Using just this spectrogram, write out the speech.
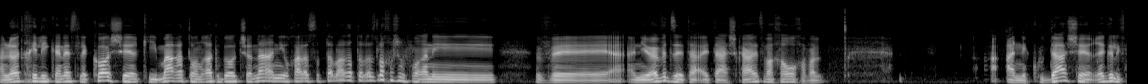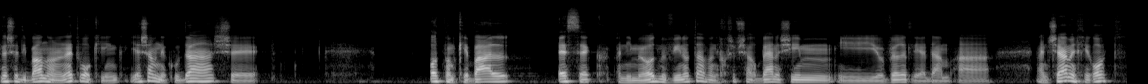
אני לא אתחיל להיכנס לכושר, כי מרתון רק בעוד שנה אני אוכל לעשות את המרתון, אז לא חשוב כבר, אני... ואני אוהב את זה, את ההשקעה לטווח ארוך, אבל... הנקודה שרגע לפני שדיברנו על ה networking, יש שם נקודה ש... עוד פעם, כבעל עסק, אני מאוד מבין אותה, ואני חושב שהרבה אנשים היא עוברת לידם. אנשי המכירות,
